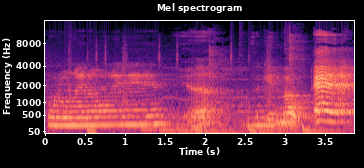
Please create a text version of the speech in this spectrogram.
Pour all that on in there. Yeah. Forget mm-hmm. about that.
